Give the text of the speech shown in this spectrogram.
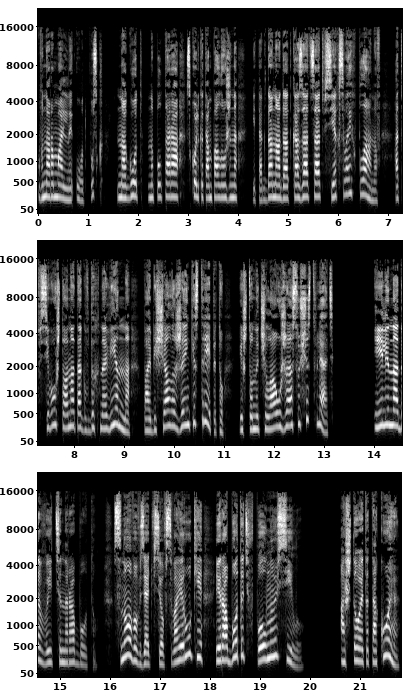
в нормальный отпуск, на год, на полтора, сколько там положено, и тогда надо отказаться от всех своих планов, от всего, что она так вдохновенно пообещала Женьке Стрепету и что начала уже осуществлять. Или надо выйти на работу, снова взять все в свои руки и работать в полную силу. А что это такое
